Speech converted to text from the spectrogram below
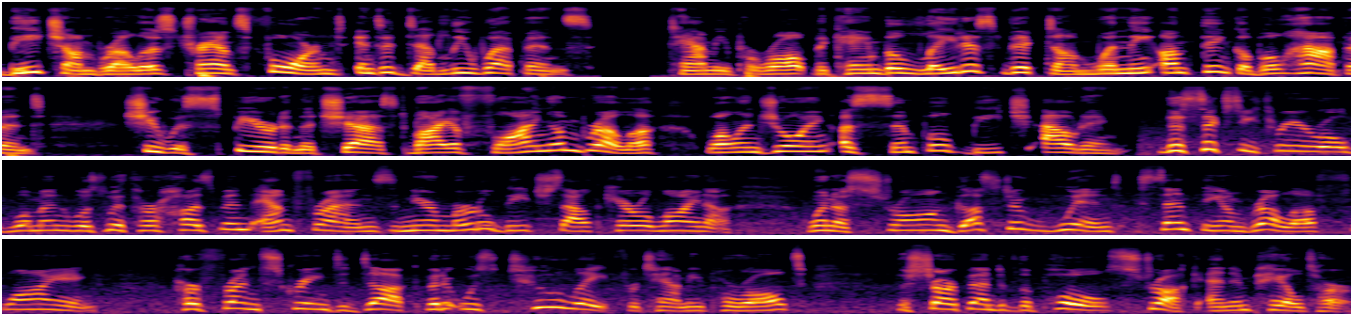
Beach umbrellas transformed into deadly weapons. Tammy Perreault became the latest victim when the unthinkable happened. She was speared in the chest by a flying umbrella while enjoying a simple beach outing. The 63 year old woman was with her husband and friends near Myrtle Beach, South Carolina, when a strong gust of wind sent the umbrella flying. Her friend screamed to duck, but it was too late for Tammy Perreault. The sharp end of the pole struck and impaled her.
